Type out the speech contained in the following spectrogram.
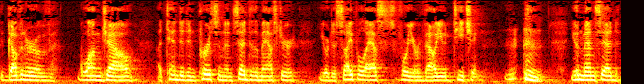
the governor of Guangzhou attended in person and said to the master, Your disciple asks for your valued teaching. Yunmen said,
